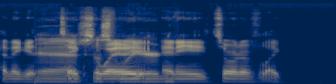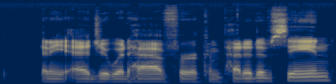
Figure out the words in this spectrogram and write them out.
I think it Yeah, takes away weird. any sort of like any edge it would have for a competitive scene.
